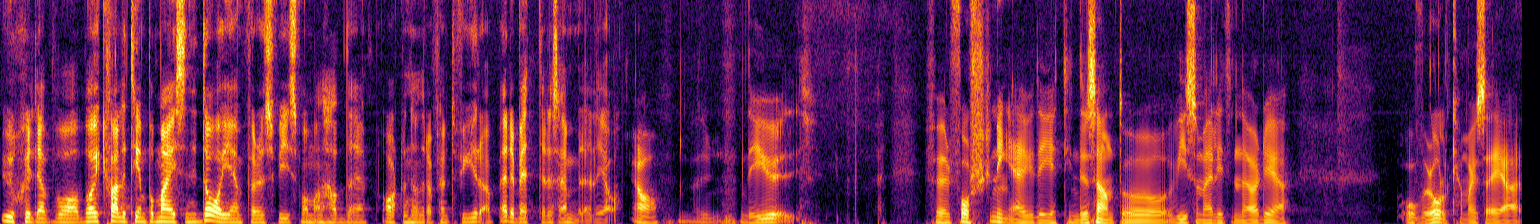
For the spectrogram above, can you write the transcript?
urskilja vad, vad är kvaliteten på majsen idag jämförelsevis vad man hade 1854? Är det bättre eller sämre eller ja? Ja, det är ju... För forskning är ju det jätteintressant och vi som är lite nördiga overall kan man ju säga.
